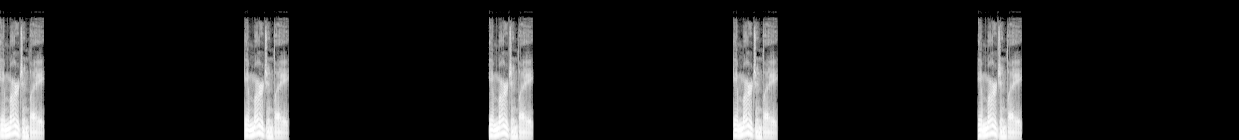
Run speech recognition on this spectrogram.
emergently. Emergently. Emergently. Emergently. Emergently.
